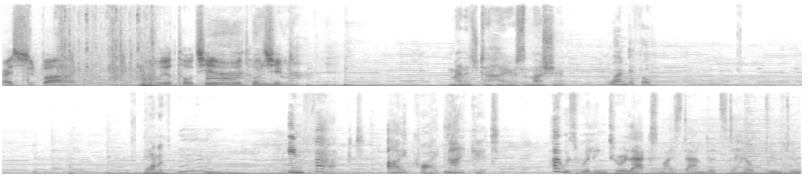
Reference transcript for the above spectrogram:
开始吧，我又偷窃了，我又偷窃了。Managed to hire some usher. Wonderful. Wanted. Hmm. In fact, I quite like it. I was willing to relax my standards to help Dudu,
